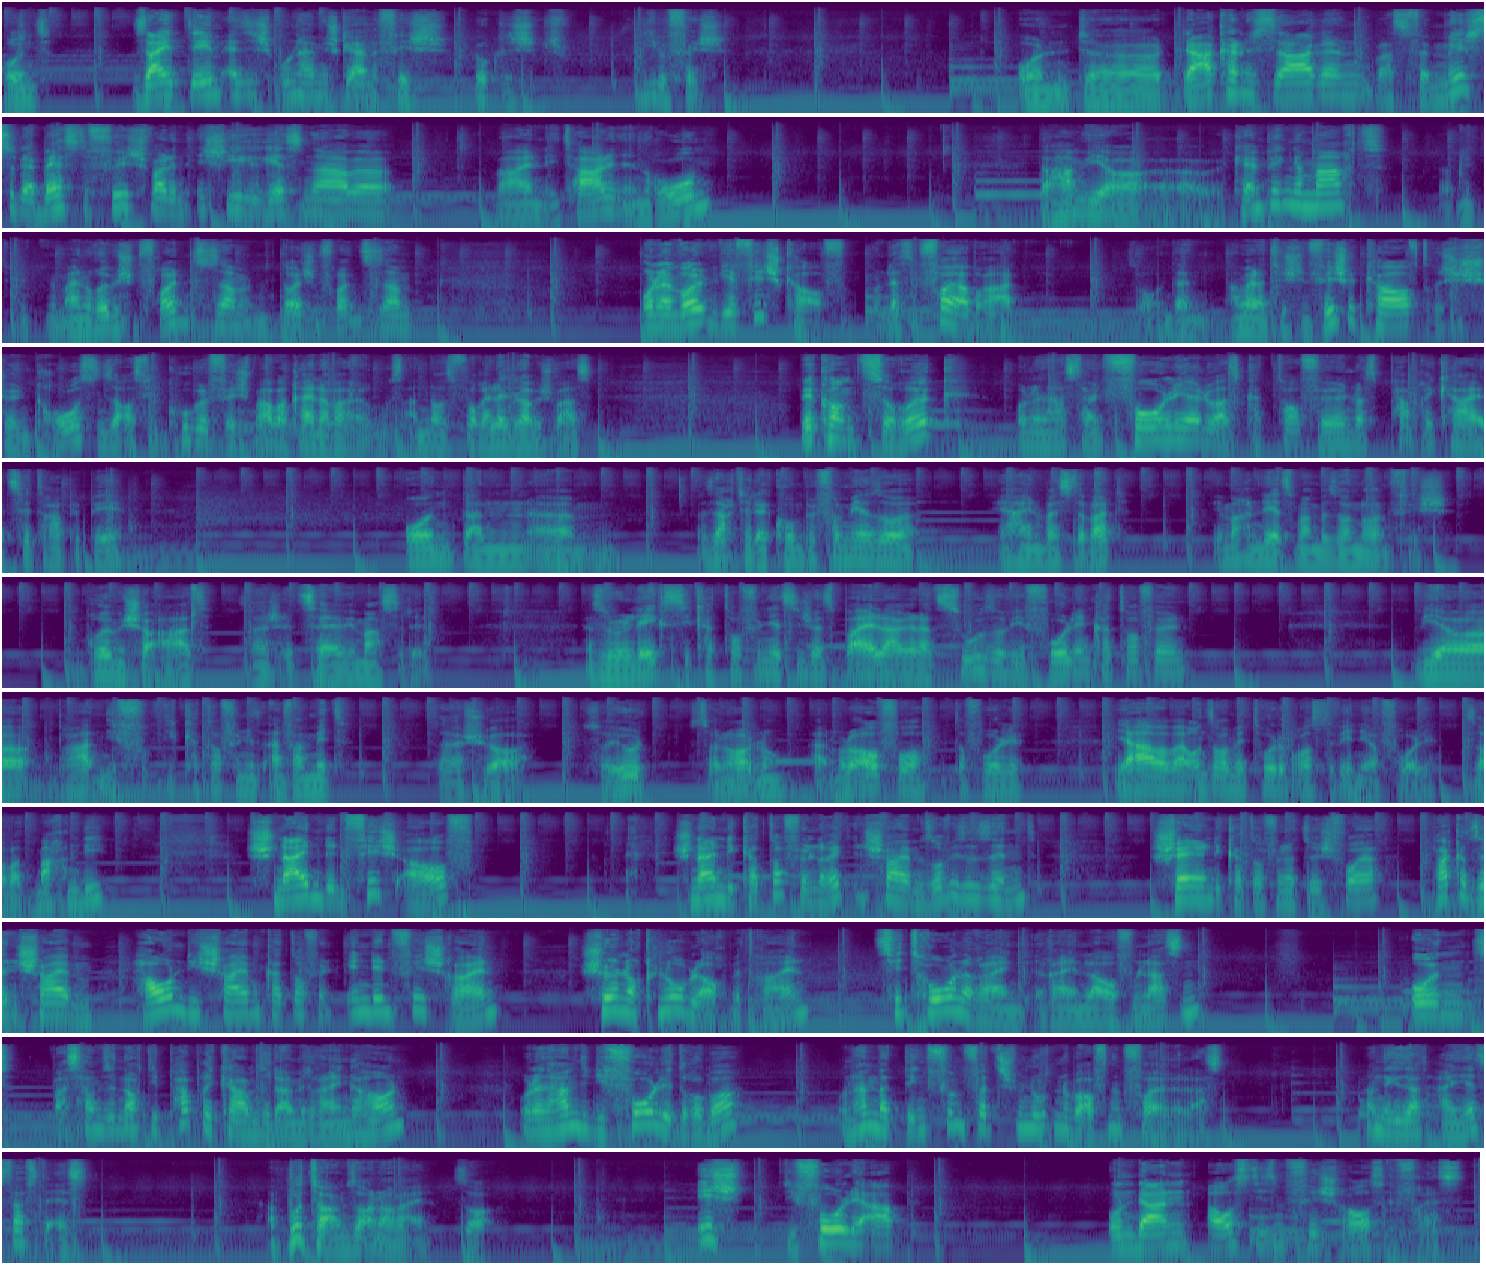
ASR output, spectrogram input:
Und seitdem esse ich unheimlich gerne Fisch. Wirklich, ich liebe Fisch. Und äh, da kann ich sagen, was für mich so der beste Fisch war, den ich je gegessen habe, war in Italien, in Rom. Da haben wir äh, Camping gemacht, mit, mit, meinen römischen Freunden zusammen, mit deutschen Freunden zusammen. Und dann wollten wir Fisch kaufen und das im Feuer braten. So, und dann haben wir natürlich den Fisch gekauft, richtig schön groß und sah aus wie ein Kugelfisch, war aber keiner, war irgendwas anderes. Forelle, glaube ich, war es. Wir kommen zurück und dann hast halt Folie, du hast Kartoffeln, du hast Paprika etc. pp. Und dann ähm, sagte der Kumpel von mir so, ja, Hein, weißt du was? Wir machen dir jetzt mal einen besonderen Fisch. Römischer Art. Sag ich, erzähl, wie machst du den? Also du legst die Kartoffeln jetzt nicht als Beilage dazu, so wie Folienkartoffeln, wir braten die, die Kartoffeln jetzt einfach mit. Sag ich, ja, doch gut, ist doch in Ordnung. Hatten wir doch auch vor mit der Folie. Ja, aber bei unserer Methode brauchst du weniger Folie. So, was machen die? Schneiden den Fisch auf, schneiden die Kartoffeln direkt in Scheiben, so wie sie sind, schälen die Kartoffeln natürlich vorher, packen sie in Scheiben, hauen die Scheiben Kartoffeln in den Fisch rein, schön noch Knoblauch mit rein, Zitrone rein, reinlaufen lassen und was haben sie noch? Die Paprika haben sie da mit reingehauen und dann haben die die Folie drüber und haben das Ding 45 Minuten über offenem Feuer gelassen. Haben die gesagt, hein, jetzt darfst du essen. Aber ah, Butter haben sie auch noch rein. So. Ich die Folie ab und dann aus diesem Fisch rausgefressen.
